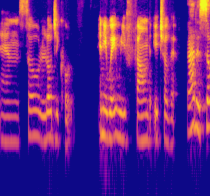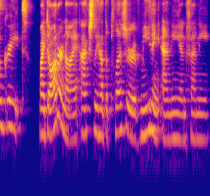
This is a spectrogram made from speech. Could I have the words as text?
and so logical. Anyway, we found each other. That is so great. My daughter and I actually had the pleasure of meeting Annie and Fanny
